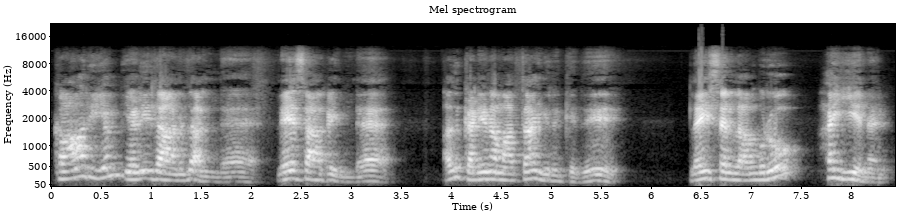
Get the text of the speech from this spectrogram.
காரியம் எளிதானது அல்ல. லேசாக இல்லை. அது கடினமாத்தான் இருக்குது. லைசல் அம்ரு ஹையினன்.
